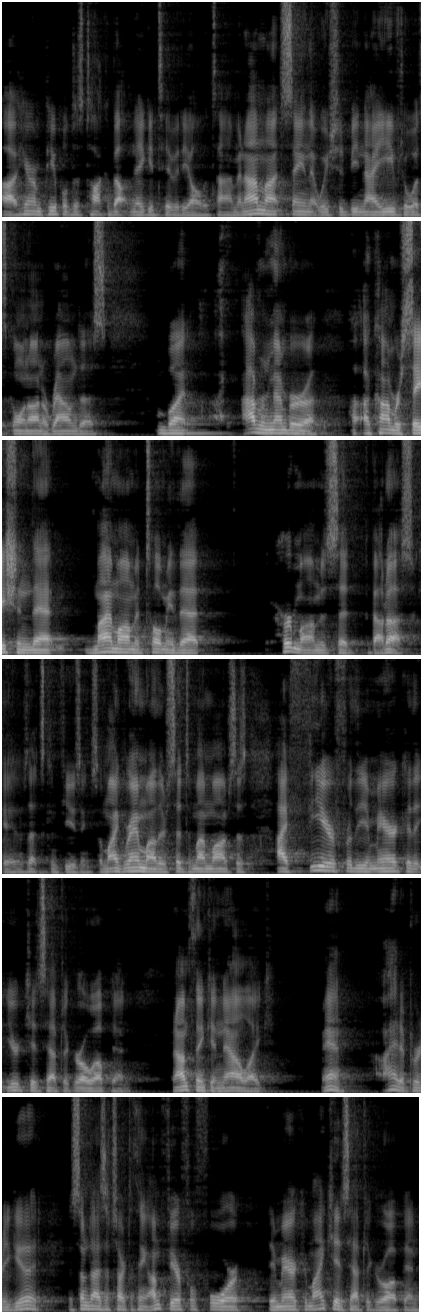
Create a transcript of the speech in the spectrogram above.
uh, hearing people just talk about negativity all the time. And I'm not saying that we should be naive to what's going on around us, but I remember a, a conversation that my mom had told me that her mom had said about us. Okay, that's confusing. So my grandmother said to my mom, says, I fear for the America that your kids have to grow up in. And I'm thinking now, like, man, I had it pretty good. And sometimes I start to think, I'm fearful for the America my kids have to grow up in.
